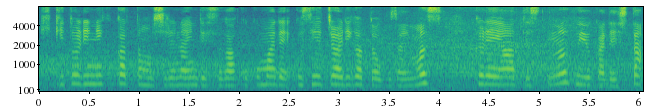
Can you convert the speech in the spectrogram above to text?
聞き取りにくかったかもしれないんですがここまでご清聴ありがとうございます。クレイアーティストの冬香でした。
